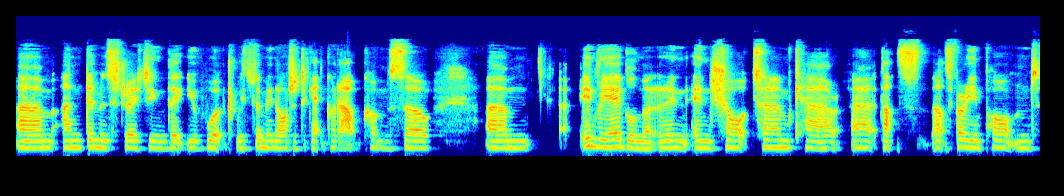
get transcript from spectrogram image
um, and demonstrating that you've worked with them in order to get good outcomes. So um, in reablement and in, in short-term care, uh, that's that's very important,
